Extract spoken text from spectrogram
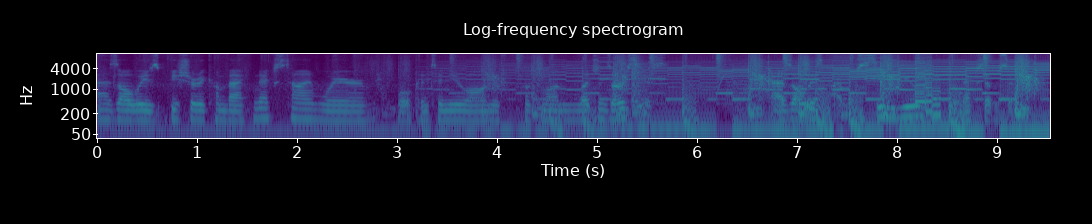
As always, be sure to come back next time where we'll continue on with Pokemon Legends Arceus. As always, I will see you in the next episode.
